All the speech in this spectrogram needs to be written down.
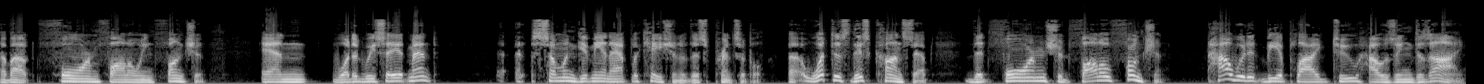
about form following function, and what did we say it meant? Someone give me an application of this principle. Uh, what does this concept that form should follow function, how would it be applied to housing design?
